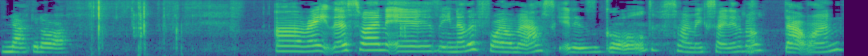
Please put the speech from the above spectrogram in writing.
Knock it off. Alright, this one is another foil mask. It is gold, so I'm excited about that one.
